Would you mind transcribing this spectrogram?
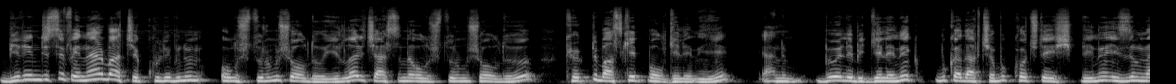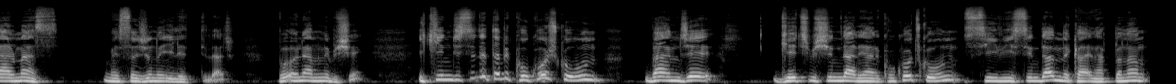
Birincisi Fenerbahçe kulübünün oluşturmuş olduğu, yıllar içerisinde oluşturmuş olduğu köklü basketbol geleneği. Yani böyle bir gelenek bu kadar çabuk koç değişikliğine izin vermez mesajını ilettiler. Bu önemli bir şey. İkincisi de tabii Kokoşkov'un bence geçmişinden yani Kokoçkov'un CV'sinden de kaynaklanan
